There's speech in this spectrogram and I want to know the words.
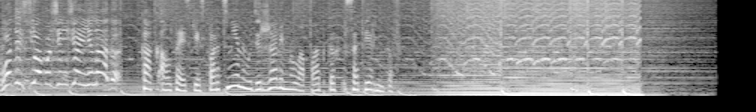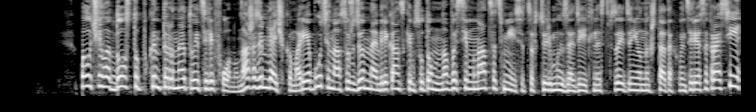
Вот и все, больше ничего и не надо. Как алтайские спортсмены удержали на лопатках соперников. Получила доступ к интернету и телефону. Наша землячка Мария Бутина, осужденная американским судом на 18 месяцев тюрьмы за деятельность в Соединенных Штатах в интересах России,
